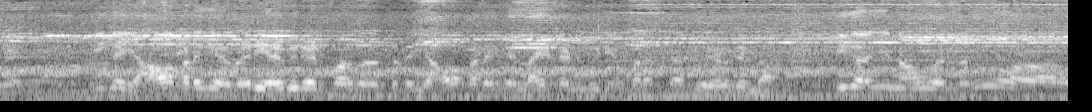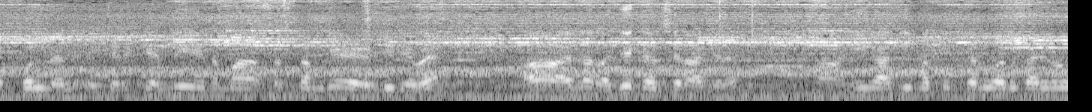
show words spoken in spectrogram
ಇದೆ. ಈಗ ಯಾವ ಕಡೆಗೆ ವೆರಿ ಹೆವಿ ರೈನ್ಫಾಲ್ ಬರುತ್ತದೆ, ಯಾವ ಕಡೆಗೆ ಲೈಟ್ ಆ್ಯಂಡ್ ಮೀಡಿಯಂ ಬರುತ್ತೆ ಅದು ಹೇಳೋದಿಲ್ಲ. ಹೀಗಾಗಿ ನಾವು ಎಲ್ಲರೂ ಫುಲ್ ಎಚ್ಚರಿಕೆಯಲ್ಲಿ ನಮ್ಮ ಸಿಸ್ಟಮ್ಗೆ ಇಟ್ಟಿದ್ದೇವೆ. ಎಲ್ಲ ರಜೆ ಕ್ಯಾನ್ಸಲ್ ಆಗಿದೆ. ಹೀಗಾಗಿ ಮತ್ತು ಕೆಲವು ಅಧಿಕಾರಿಗಳು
